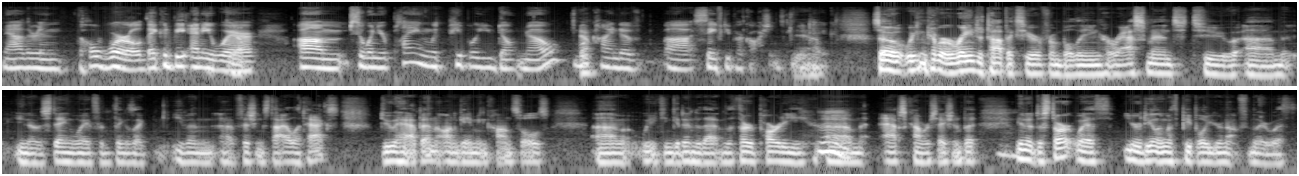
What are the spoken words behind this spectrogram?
Now they're in the whole world. They could be anywhere. Um, so when you're playing with people you don't know, what kind of uh, safety precautions can yeah. you take? So we can cover a range of topics here, from bullying, harassment, to um, you know staying away from things like even uh, phishing style attacks do happen on gaming consoles. Um, we can get into that in the third party mm. um, apps conversation. But mm. you know, to start with, you're dealing with people you're not familiar with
